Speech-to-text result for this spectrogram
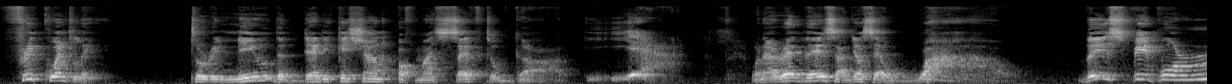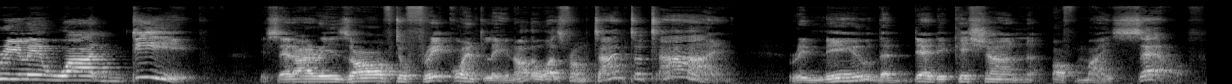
frequently to renew the dedication of myself to God. Yeah. When I read this, I just said, wow. These people really were deep. He said, I resolve to frequently, in other words, from time to time, renew the dedication of myself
